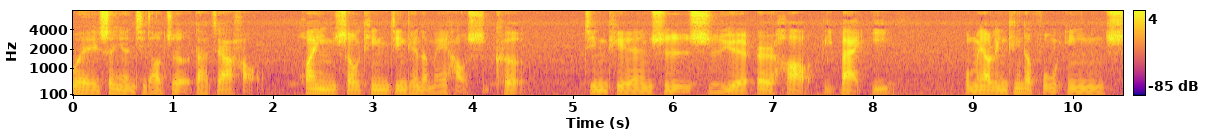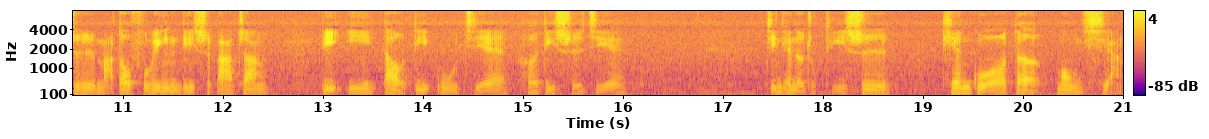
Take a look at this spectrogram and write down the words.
位圣言祈祷者，大家好，欢迎收听今天的美好时刻。今天是十月二号，礼拜一。我们要聆听的福音是马窦福音第十八章第一到第五节和第十节。今天的主题是天国的梦想。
